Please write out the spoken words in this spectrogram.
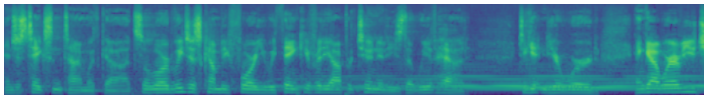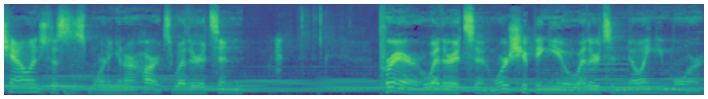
and just take some time with God. So, Lord, we just come before you. We thank you for the opportunities that we've had to get into your word. And God, wherever you challenged us this morning in our hearts, whether it's in prayer, whether it's in worshiping you, or whether it's in knowing you more,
